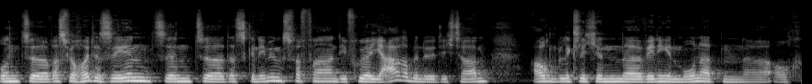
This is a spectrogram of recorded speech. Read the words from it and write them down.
Und was wir heute sehen, sind das Genehmigungsverfahren, die früher Jahre benötigt haben, augenblicklich in wenigen Monaten auch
